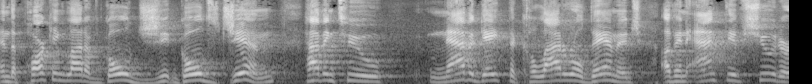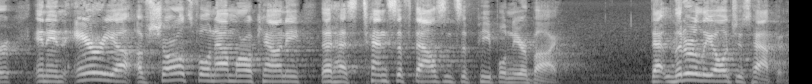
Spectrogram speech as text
in the parking lot of Gold, Gold's Gym, having to navigate the collateral damage of an active shooter in an area of Charlottesville and Albemarle County that has tens of thousands of people nearby. That literally all just happened.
